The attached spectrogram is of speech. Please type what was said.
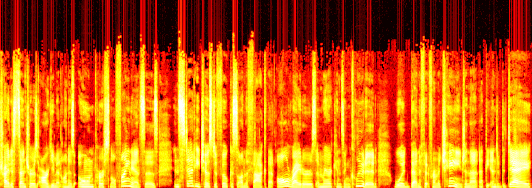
try to center his argument on his own personal finances. Instead, he chose to focus on the fact that all writers, Americans included, would benefit from a change, and that at the end of the day,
